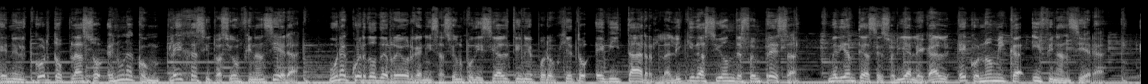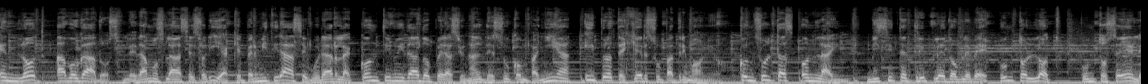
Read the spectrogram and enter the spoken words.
en el corto plazo en una compleja situación financiera. Un acuerdo de reorganización judicial tiene por objeto evitar la liquidación de su empresa mediante asesoría legal, económica y financiera. En LOT Abogados le damos la asesoría que permitirá asegurar la continuidad operacional de su compañía y proteger su patrimonio. Consultas online. Visite www.lot.cl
